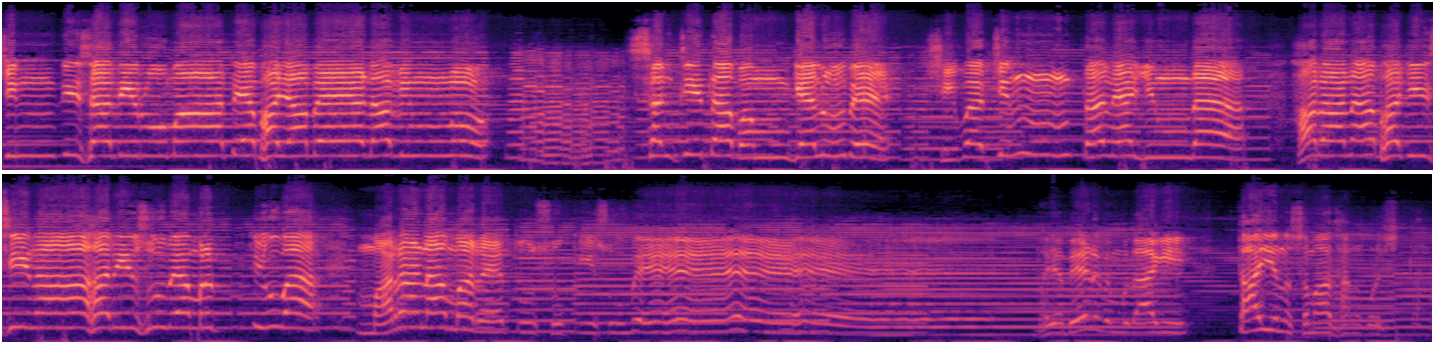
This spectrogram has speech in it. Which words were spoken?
ಚಿಂತಿಸದಿರು ಮಾತೆ ಭಯಬೇಡವಿನ್ನು ಸಂಚಿತವಂ ಗೆಲುವೆ ಶಿವ ಚಿಂತನೆಯಿಂದ ಹರನ ಭಜಿಸಿ ಹರಿಸುವೆ ಮೃತ್ಯುವ ಮರಣ ಮರೆತು ಸುಖಿಸುವೆ. ಭಯಬೇಡವೆಂಬುದಾಗಿ ತಾಯಿಯನ್ನು ಸಮಾಧಾನಗೊಳಿಸುತ್ತಾರೆ.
